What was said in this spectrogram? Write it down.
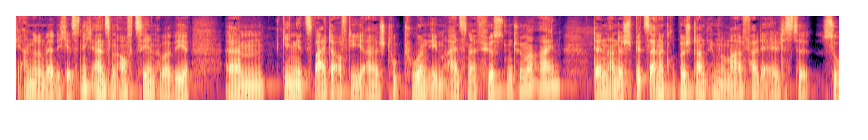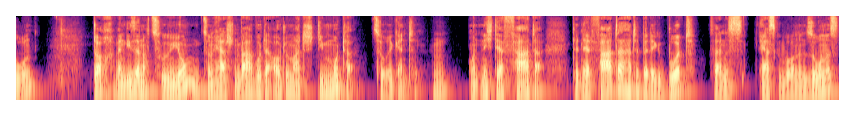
Die anderen werde ich jetzt nicht einzeln aufzählen, aber wir ähm, gehen jetzt weiter auf die äh, Strukturen eben einzelner Fürstentümer ein, denn an der Spitze einer Gruppe stand im Normalfall der älteste Sohn. Doch wenn dieser noch zu jung zum Herrschen war, wurde automatisch die Mutter zur Regentin Hm. und nicht der Vater. Denn der Vater hatte bei der Geburt seines erstgeborenen Sohnes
